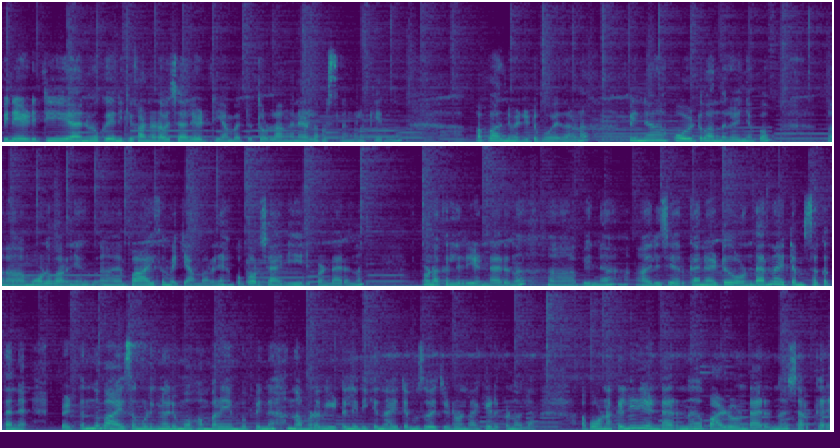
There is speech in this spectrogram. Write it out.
പിന്നെ എഡിറ്റ് ചെയ്യാനും ഒക്കെ എനിക്ക് കണ്ണട വെച്ചാലേ എഡിറ്റ് ചെയ്യാൻ പറ്റത്തുള്ളൂ. അങ്ങനെയുള്ള പ്രശ്നങ്ങളൊക്കെ ആയിരുന്നു. അപ്പോൾ അതിന് വേണ്ടിയിട്ട് പോയതാണ്. പിന്നെ പോയിട്ട് വന്നു കഴിഞ്ഞപ്പം മോൾ പറഞ്ഞ് പായസം വയ്ക്കാൻ പറഞ്ഞ്. അപ്പോൾ കുറച്ച് അരി ഇരിപ്പുണ്ടായിരുന്നു. ഉണക്കല്ലരി ഉണ്ടായിരുന്നു. പിന്നെ അതിൽ ചേർക്കാനായിട്ട് ഉണ്ടായിരുന്ന ഐറ്റംസ് ഒക്കെ തന്നെ. പെട്ടെന്ന് പായസം കുടിക്കുന്ന ഒരു മുഖം പറയുമ്പോൾ പിന്നെ നമ്മുടെ വീട്ടിലിരിക്കുന്ന ഐറ്റംസ് വെച്ചിട്ട് ഉണ്ടാക്കി എടുക്കണമല്ലോ. അപ്പോൾ ഉണക്കല്ലരി ഉണ്ടായിരുന്നു പഴം ഉണ്ടായിരുന്നു ശർക്കര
